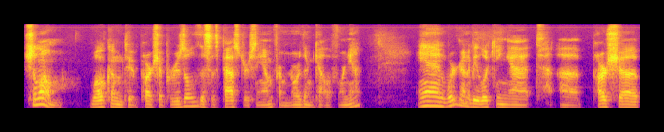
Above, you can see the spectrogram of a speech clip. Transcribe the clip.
Shalom. Welcome to Parsha Perusal. This is Pastor Sam from Northern California, and we're going to be looking at uh, Parsha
